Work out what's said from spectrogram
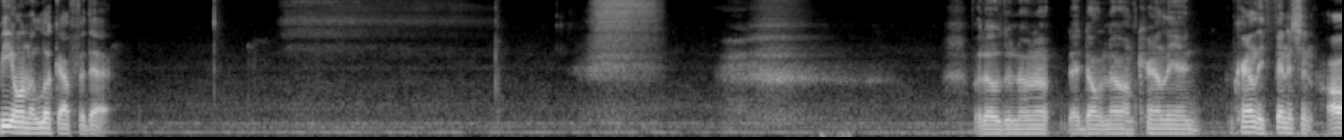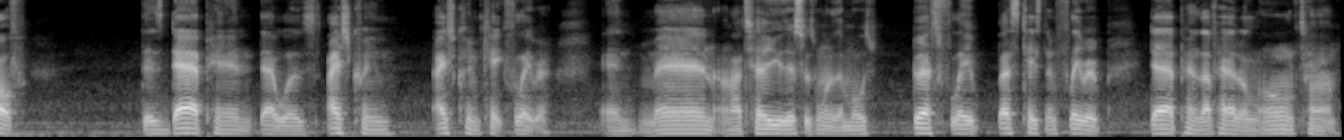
be on the lookout for that. For those who know, that don't know, I'm currently in, I'm currently finishing off this dab pen that was ice cream, ice cream cake flavor, and man, and I tell you, this was one of the most best flavor, best tasting flavored dab pens I've had in a long time.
